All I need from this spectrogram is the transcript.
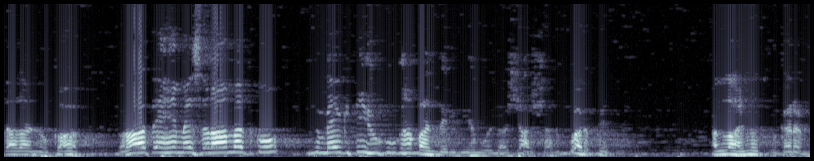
تعالیٰ نے کہا راتے ہیں میں سلامت کو میگتی حقوق ہم بندگی دی ہم دا شر شر بر پہ اللہ لطف کرم۔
